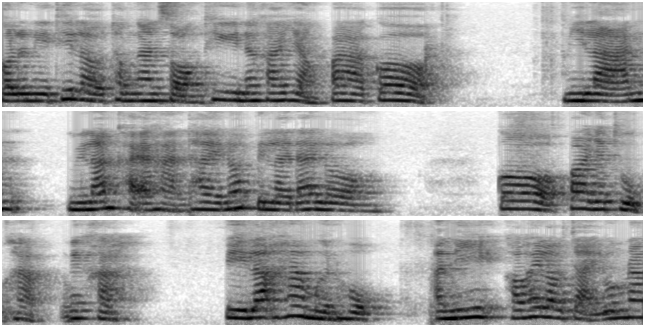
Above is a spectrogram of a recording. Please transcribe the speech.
กรณีที่เราทำงานสองที่นะคะ อย่างป้าก็มีร้าน มีร้านขายอาหารไทยเนาะเป็นรายได้รอง ก็ป้าจะถูกหักนี่ค่ะ ปีละห้าหมื่นหกอันนี้เขาให้เราจ่ายล่วงหน้า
